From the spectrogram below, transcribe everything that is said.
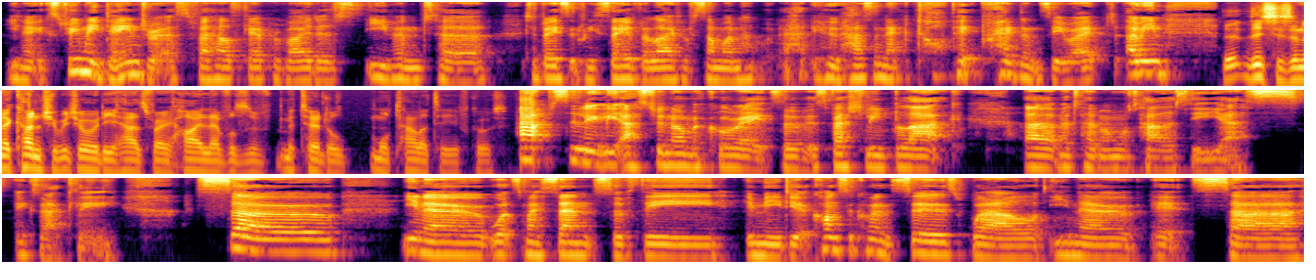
you know extremely dangerous for healthcare providers even to to basically save the life of someone who has an ectopic pregnancy right? I mean this is in a country which already has very high levels of maternal mortality of course. Absolutely astronomical rates of especially black uh, maternal mortality yes exactly. So you know what's my sense of the immediate consequences? Well you know it's uh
